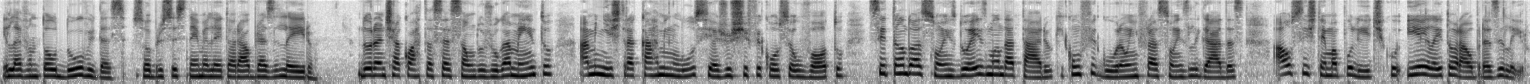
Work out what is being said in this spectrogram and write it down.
e levantou dúvidas sobre o sistema eleitoral brasileiro. Durante a quarta sessão do julgamento, a ministra Carmen Lúcia justificou seu voto, citando ações do ex-mandatário que configuram infrações ligadas ao sistema político e eleitoral brasileiro.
